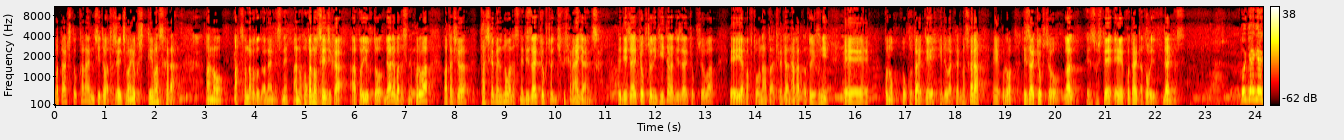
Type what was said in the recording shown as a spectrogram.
私と家内については私は一番よく知っていますから、あのあそんなことではないんですね、あの他の政治家あということであればです、ね、これは私は確かめるのはです、ね、理財局長に聞くしかないじゃないですか。で理財局長に聞いたら、理財局長は、えーいわば不当な働きかけはなかったというふうに、えーこの答えているわけでありますから、えーこれは理財局長が、えーそして、えー答えた通りであります。小池晃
